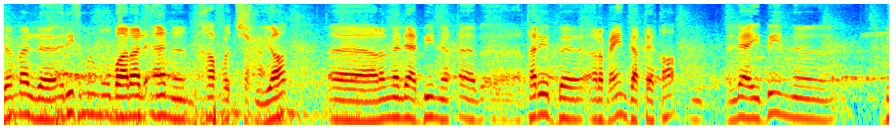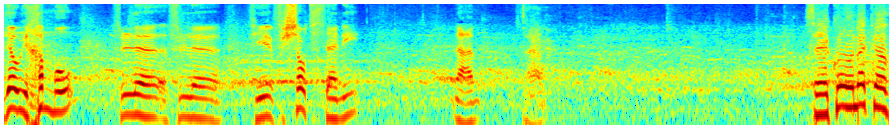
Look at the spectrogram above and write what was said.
جمال ريتم المباراة الآن انخفض شوية. آه، رانا لاعبين ق- قريب 40 دقيقة. اللاعبين آه، بداوا يخموا في ال في ال في في الشوط الثاني. نعم. سيكون هناك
